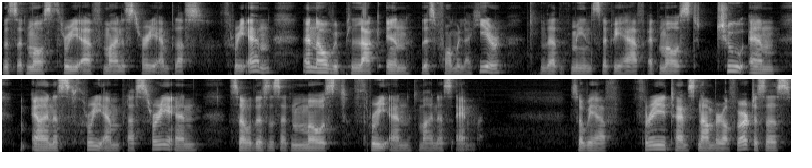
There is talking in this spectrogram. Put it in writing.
This is at most 3f minus 3m plus 3n. And now we plug in this formula here. That means that we have at most 2m minus 3m plus 3n So this is at most 3n minus m. So we have 3 times number of vertices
